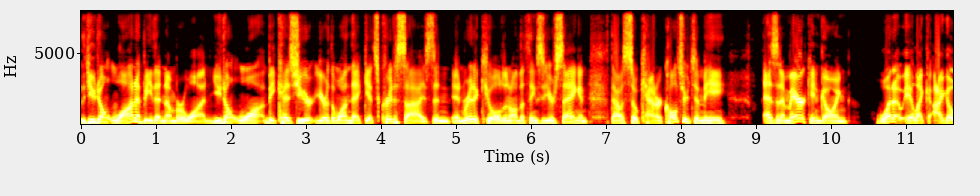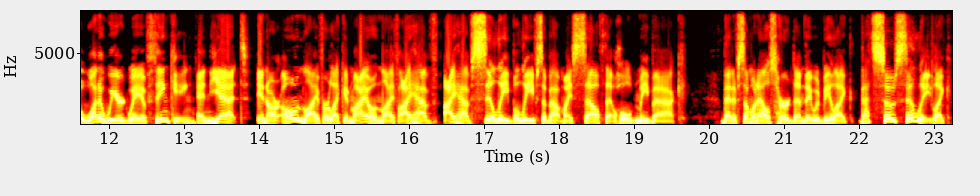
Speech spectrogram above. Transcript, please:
you don't want to be the number one. You don't want because you're you're the one that gets criticized and, and ridiculed and all the things that you're saying. And that was so counterculture to me as an American going, what a like I go, what a weird way of thinking. And yet in our own life, or like in my own life, I have I have silly beliefs about myself that hold me back. That if someone else heard them, they would be like, that's so silly. Like,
